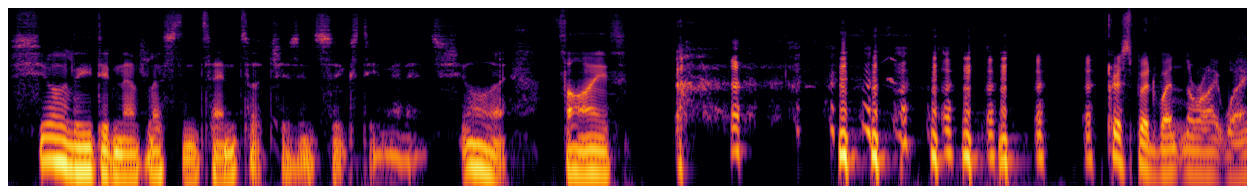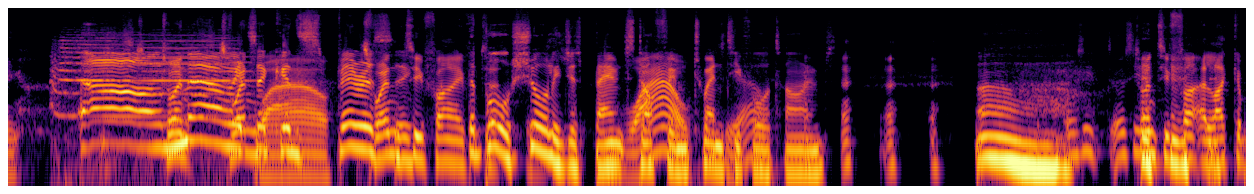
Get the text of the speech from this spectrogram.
surely he didn't have less than 10 touches in 60 minutes. Sure. Five. Chris went the right way. Oh, Twen- no, it's a Wow. conspiracy. 25 The ball touches. surely just bounced off him 24 Yeah. times. Oh. was he, was he, 25, like a,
